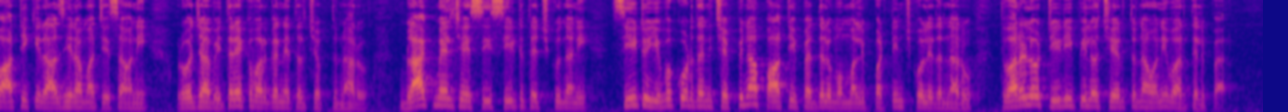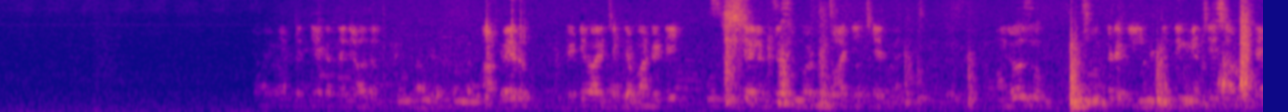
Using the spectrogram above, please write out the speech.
పార్టీకి రాజీనామా చేశామని రోజా వ్యతిరేక వర్గ నేతలు చెప్తున్నారు. బ్లాక్మెయిల్ చేసి సీటు తెచ్చుకుందని సీటు ఇవ్వకూడదని చెప్పినా పార్టీ పెద్దలు మమ్మల్ని పట్టించుకోలేదన్నారు. త్వరలో టీడీపీలో చేరుతున్నామని వారు తెలిపారు. ప్రత్యేక ధన్యవాదాలు నా పేరు రెడ్డివారి చక్రపాణి రెడ్డి శ్రీశైలం మాజీ చైర్మన్. ఈరోజు ఇక్కడికి ఎందుకు ఇచ్చేసామంటే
